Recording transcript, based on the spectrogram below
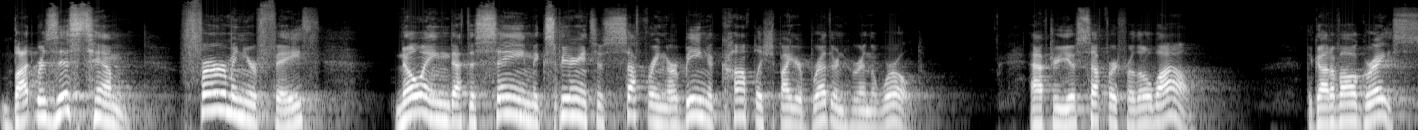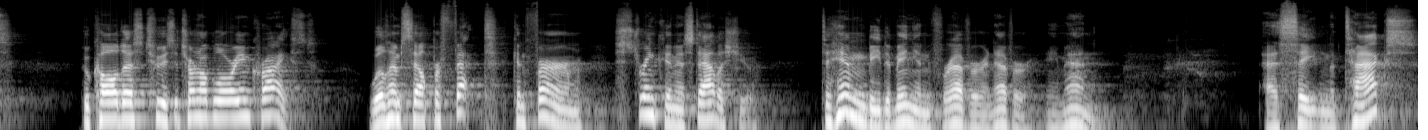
But resist him. Firm in your faith knowing that the same experience of suffering are being accomplished by your brethren who are in the world. After you have suffered for a little while, the God of all grace, who called us to his eternal glory in Christ, will himself perfect, confirm, strengthen, and establish you. To him be dominion forever and ever. Amen. As Satan attacks,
